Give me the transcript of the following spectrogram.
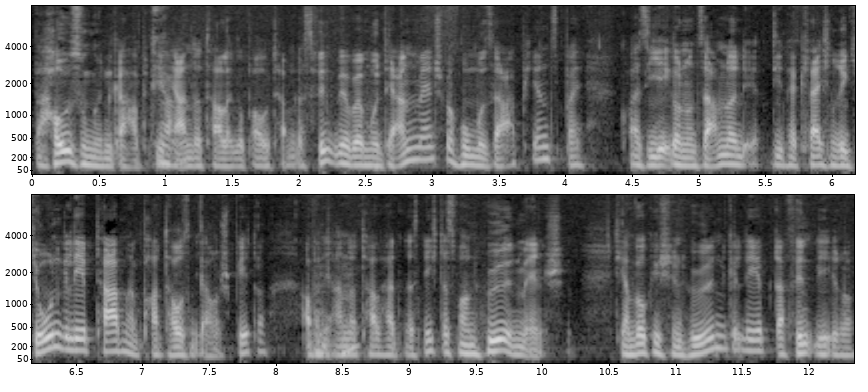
Behausungen gab, die ja. Neandertaler gebaut haben. Das finden wir bei modernen Menschen, bei Homo sapiens, bei quasi Jägern und Sammlern, die in der gleichen Region gelebt haben, ein paar tausend Jahre später. Aber mhm. Neandertaler hatten das nicht. Das waren Höhlenmenschen. Die haben wirklich in Höhlen gelebt. Da finden wir ihre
